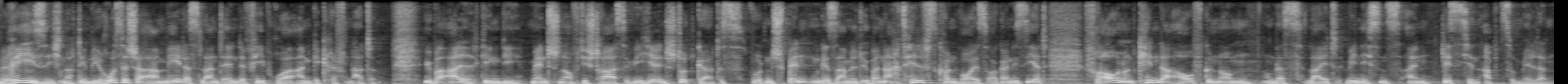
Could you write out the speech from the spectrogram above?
riesig, nachdem die russische Armee das Land Ende Februar angegriffen hatte. Überall gingen die Menschen auf die Straße, wie hier in Stuttgart. Es wurden Spenden gesammelt, über Nacht Hilfskonvois organisiert, Frauen und Kinder aufgenommen, um das Leid wenigstens ein bisschen abzumildern.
